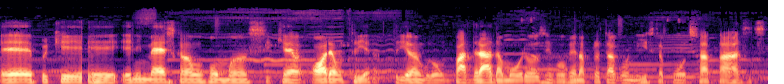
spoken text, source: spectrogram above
é porque ele mescla um romance que é ora é um tri triângulo, um quadrado amoroso envolvendo a protagonista com outros rapazes.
